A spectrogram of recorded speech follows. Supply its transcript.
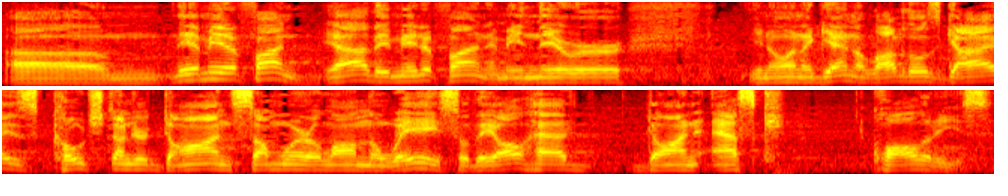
Um, they made it fun. Yeah, they made it fun. I mean, they were, you know, and again, a lot of those guys coached under Don somewhere along the way, so they all had Don-esque qualities,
